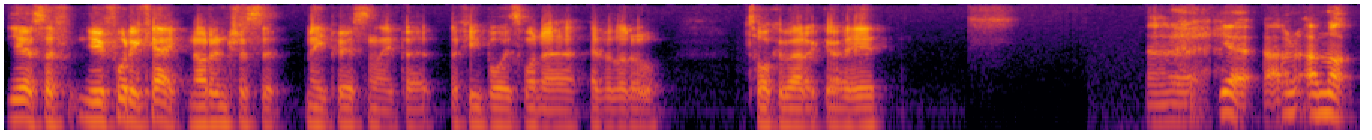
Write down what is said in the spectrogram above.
yeah, so new 40k. Not interested, me personally, but if you boys want to have a little talk about it, go ahead. Uh, yeah, I'm, I'm not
